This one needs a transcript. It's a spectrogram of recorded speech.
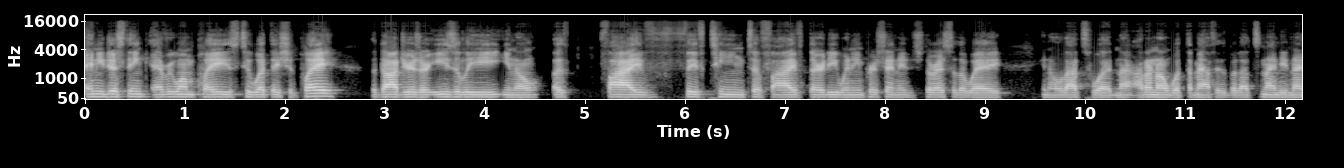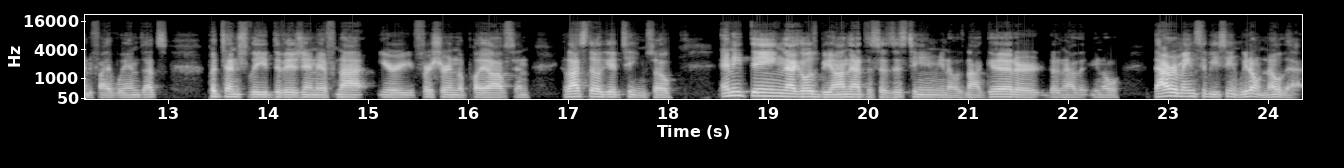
and you just think everyone plays to what they should play, the Dodgers are easily you know a five fifteen to five thirty winning percentage the rest of the way. You know that's what i don't know what the math is but that's 90 95 wins. That's potentially division if not you're for sure in the playoffs and that's still a good team. So anything that goes beyond that that says this team you know is not good or doesn't have you know that remains to be seen. We don't know that.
